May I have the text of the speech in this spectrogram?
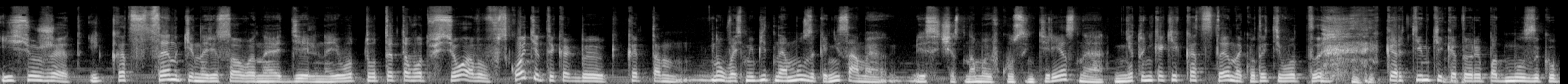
и сюжет, и кат-сценки нарисованы отдельно, и вот, вот это вот все. А в Скотте ты как бы... Как там, ну, 8-битная музыка не самая самое, если честно, на мой вкус интересное. Нету никаких катсценок, вот эти вот картинки, которые под музыку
